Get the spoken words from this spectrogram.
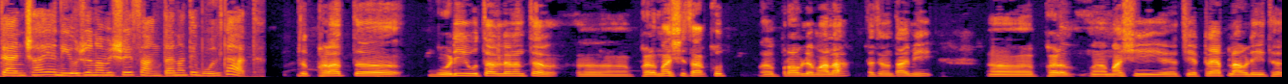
त्यांच्या या नियोजनाविषयी सांगताना ते बोलतात. जर फळात गोडी उतरल्यानंतर फळमाशीचा खूप प्रॉब्लेम आला. त्याच्यानंतर आम्ही फळ माशीचे ट्रॅप लावले इथं.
